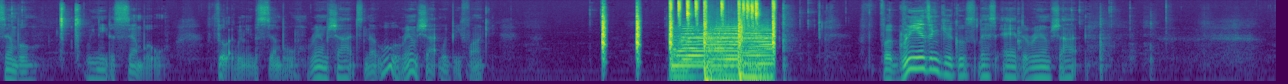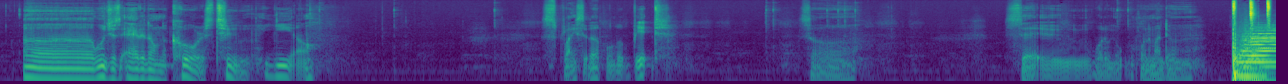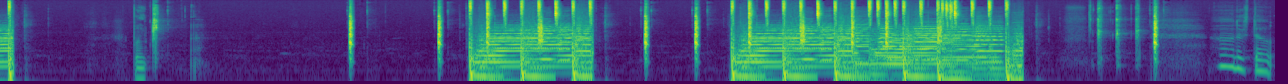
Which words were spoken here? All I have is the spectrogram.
Cymbal. We need a cymbal. Feel like we need a cymbal. Rim shots. No, ooh, rim shot would be funky. For grins and giggles, let's add the rim shot. Uh, we'll just add it on the chorus too. Yeah. Splice it up a little bit. So, so what are we? What am I doing? Boom. Oh, that's dope.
